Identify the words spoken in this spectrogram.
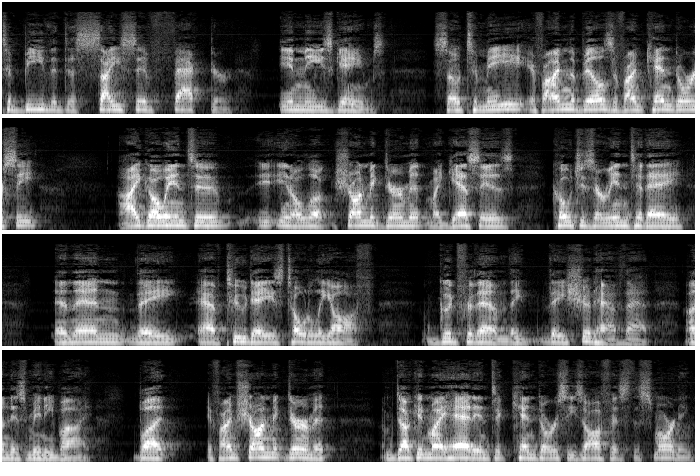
to be the decisive factor in these games. So to me, if I'm the Bills, if I'm Ken Dorsey, I go into, you know, look, Sean McDermott, my guess is coaches are in today and then they have two days totally off. Good for them. They they should have that on this mini bye. But if I'm Sean McDermott, I'm ducking my head into Ken Dorsey's office this morning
